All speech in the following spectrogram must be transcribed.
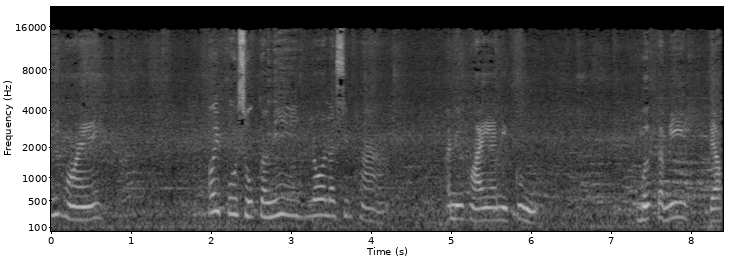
มีหอย โอ้ยปูสุกก็มีโลละสิบห้าอันนี้หอยอันนี้กุ้งมึกก็มีเดี๋ยว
